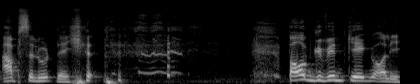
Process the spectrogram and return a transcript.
Absolut nicht. Baum gewinnt gegen Olli.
